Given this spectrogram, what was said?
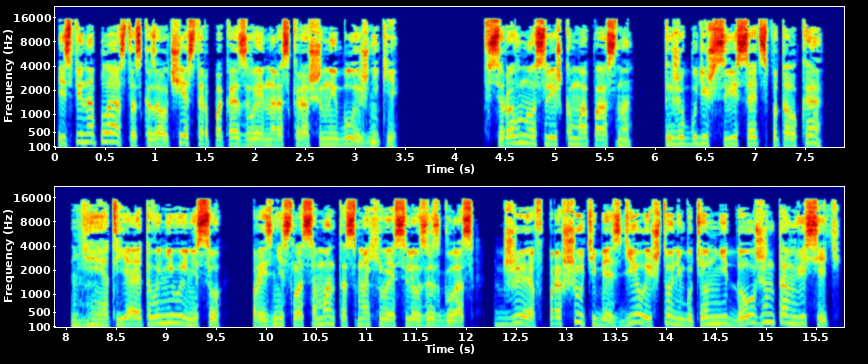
из пенопласта», сказал Честер, показывая на раскрашенные булыжники. «Все равно слишком опасно. Ты же будешь свисать с потолка?» «Нет, я этого не вынесу произнесла Саманта, смахивая слезы с глаз. «Джефф, прошу тебя, сделай что-нибудь, он не должен там висеть».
